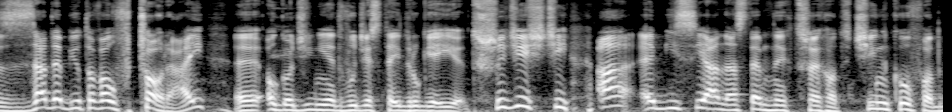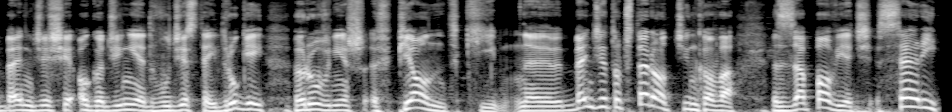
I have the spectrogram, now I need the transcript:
zadebiutował wczoraj y, o godzinie 22.30, a emisja następnych trzech odcinków odbędzie się o godzinie 22.00 również w piątki. Y, Będzie to czteroodcinkowa zapowiedź serii,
